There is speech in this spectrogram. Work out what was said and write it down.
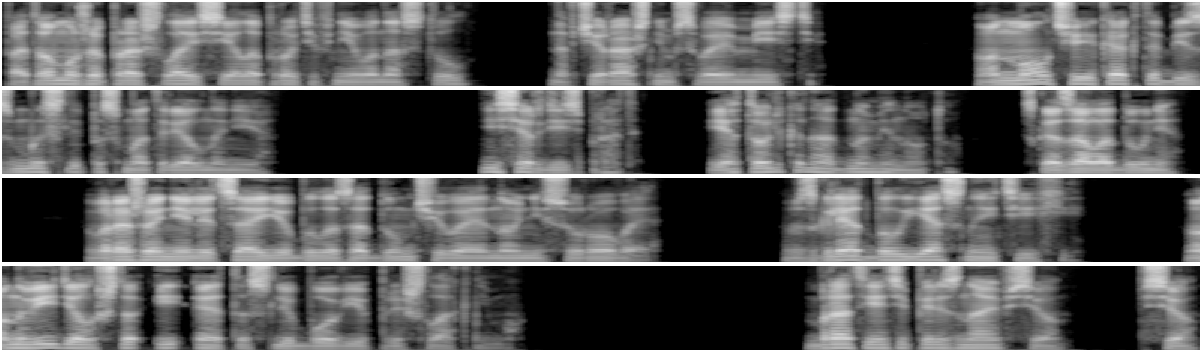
Потом уже прошла и села против него на стул, на вчерашнем своем месте. Он молча и как-то без мысли посмотрел на нее. «Не сердись, брат, я только на одну минуту», — сказала Дуня. Выражение лица ее было задумчивое, но не суровое. Взгляд был ясный и тихий. Он видел, что и это с любовью пришла к нему. Брат, я теперь знаю все. Все.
